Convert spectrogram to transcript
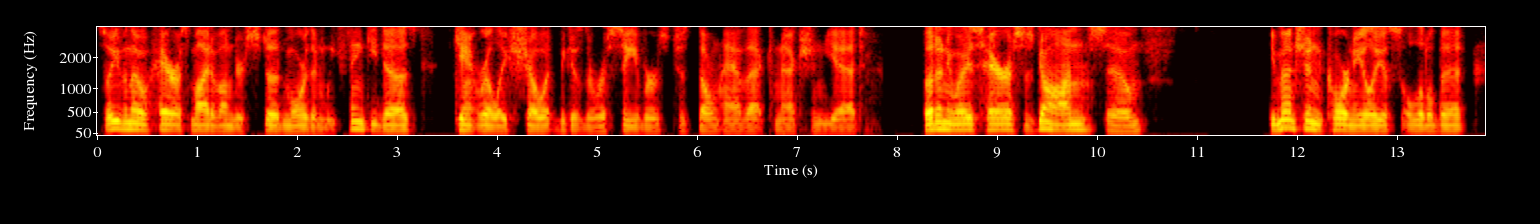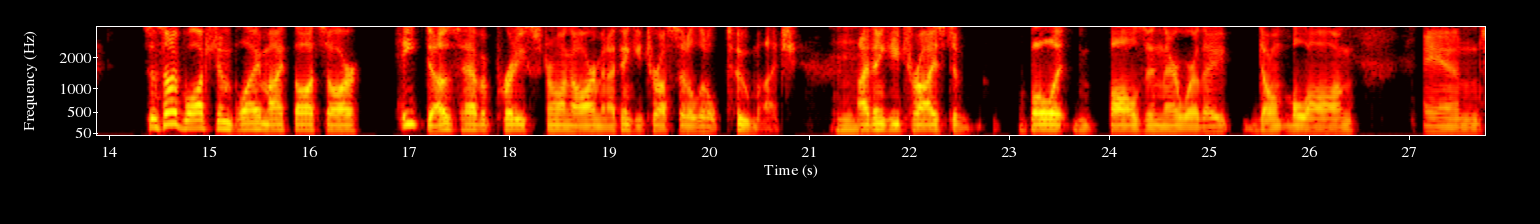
So even though Harris might have understood more than we think he does, can't really show it because the receivers just don't have that connection yet. But anyways, Harris is gone, so you mentioned Cornelius a little bit. Since I've watched him play, my thoughts are he does have a pretty strong arm, and I think he trusts it a little too much. Hmm. I think he tries to bullet balls in there where they don't belong. And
